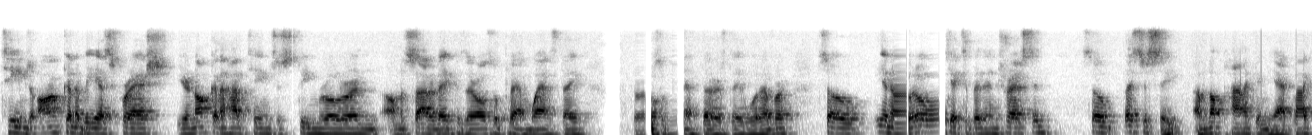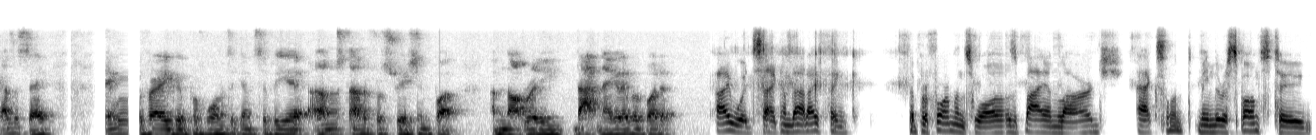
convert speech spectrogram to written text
Teams aren't going to be as fresh. You're not going to have teams just steamrolling on a Saturday because they're also playing Wednesday, they're also playing Thursday, whatever. So you know gets a bit interesting. So let's just see. I'm not panicking yet. Like as I said, it was a very good performance against Sevilla. I understand the frustration, but I'm not really that negative about it. I would second that. I think the performance was by and large excellent. I mean, the response to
